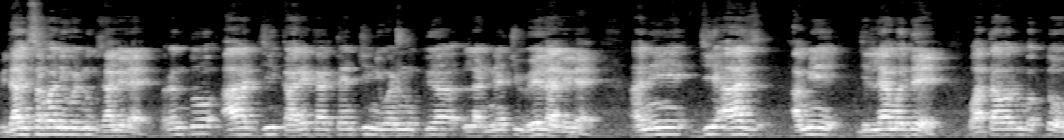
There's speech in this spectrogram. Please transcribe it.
विधानसभा निवडणूक झालेली आहे. परंतु आज जी कार्यकर्त्यांची निवडणूक लढण्याची वेळ आलेली आहे आणि जी आज आम्ही जिल्ह्यामध्ये वातावरण बघतो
